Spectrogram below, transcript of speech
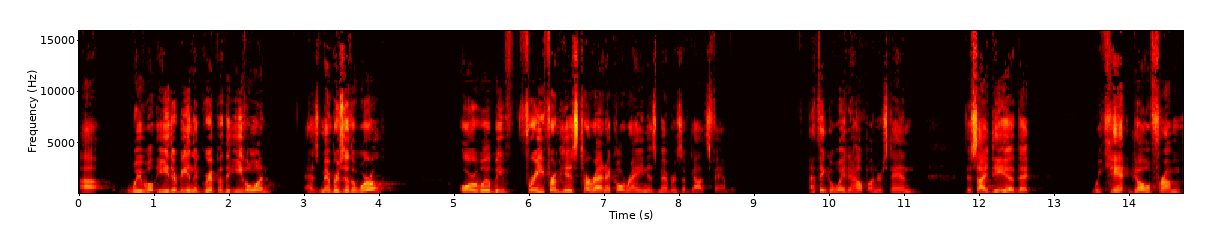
Uh, we will either be in the grip of the evil one as members of the world, or we'll be free from his tyrannical reign as members of God's family. I think a way to help understand this idea that we can't go from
